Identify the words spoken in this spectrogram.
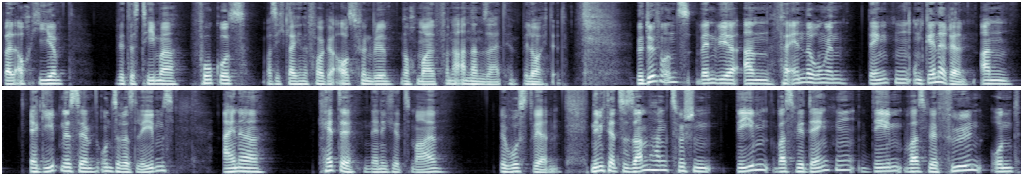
weil auch hier wird das Thema Fokus, was ich gleich in der Folge ausführen will, nochmal von der anderen Seite beleuchtet. Wir dürfen uns, wenn wir an Veränderungen denken und generell an Ergebnisse unseres Lebens einer Kette, nenne ich jetzt mal, bewusst werden. Nämlich der Zusammenhang zwischen dem, was wir denken, dem, was wir fühlen und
